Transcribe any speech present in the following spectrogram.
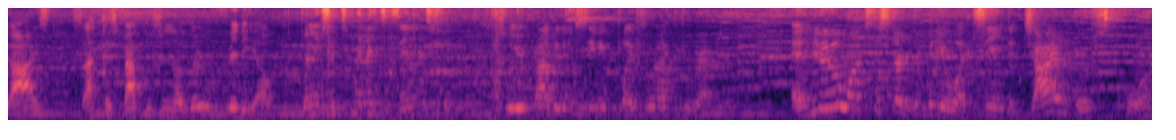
guys, Zach is back with another video. 26 minutes is in this video, so you're probably gonna see me play for like forever. And who wants to start the video with seeing the giant Earth's core?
